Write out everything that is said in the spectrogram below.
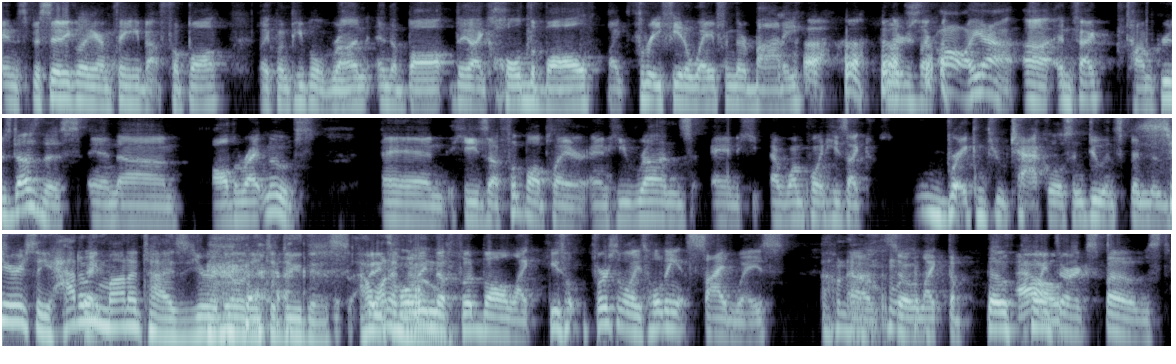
And specifically, I'm thinking about football. Like when people run and the ball, they like hold the ball like three feet away from their body. And they're just like, oh yeah. Uh, in fact, Tom Cruise does this in um, all the right moves. And he's a football player, and he runs. And he, at one point, he's like breaking through tackles and doing spin moves. Seriously, how do we monetize your ability to do this? I But want he's to holding know. the football like he's first of all he's holding it sideways, oh no! uh, so like the both points are exposed,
